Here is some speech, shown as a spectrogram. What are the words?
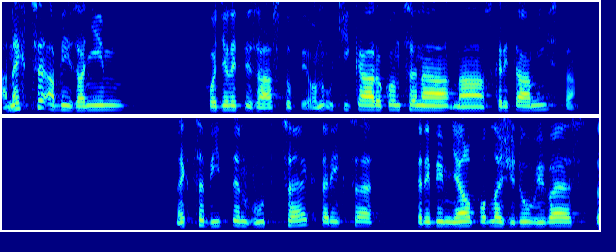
A nechce, aby za ním chodili ty zástupy. On utíká dokonce na, na skrytá místa. Nechce být ten vůdce, který, chce, který by měl podle Židů vyvést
